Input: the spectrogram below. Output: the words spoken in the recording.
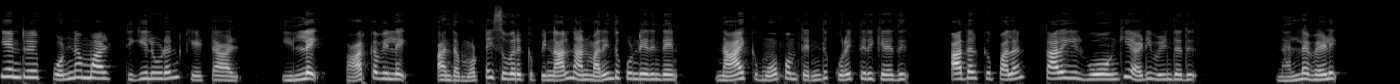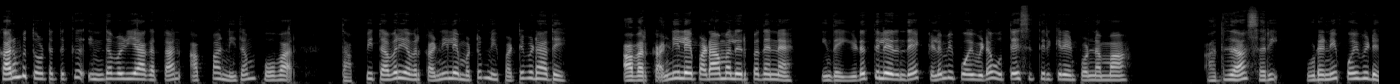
என்று பொன்னம்மாள் திகிலுடன் கேட்டாள். இல்லை பார்க்கவில்லை. அந்த மொட்டை சுவருக்கு பின்னால் நான் மறைந்து கொண்டிருந்தேன். நாய்க்கு மோப்பம் தெரிந்து குறைத்திருக்கிறது அதற்கு பலன் தலையில் ஓங்கி அடி விழுந்தது. நல்ல வேளை கரும்பு தோட்டத்துக்கு இந்த வழியாகத்தான் அப்பா நிதம் போவார். தப்பி தவறி அவர் கண்ணிலே மட்டும் நீ பட்டுவிடாதே. அவர் கண்ணிலே படாமல் இருப்பதென்ன? இந்த இடத்திலிருந்தே கிளம்பி போய்விட உத்தேசித்திருக்கிறேன் பொன்னம்மா. அதுதான் சரி. உடனே போய்விடு.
